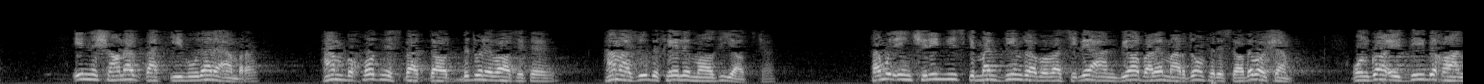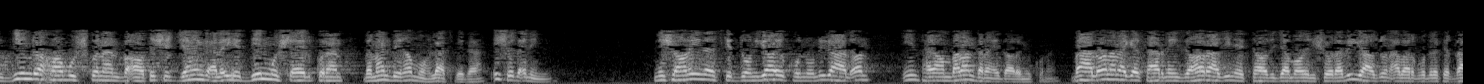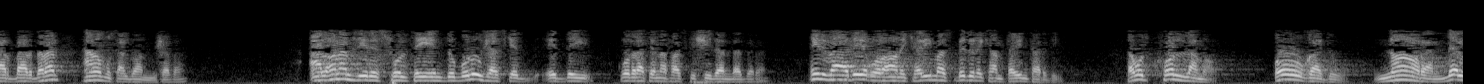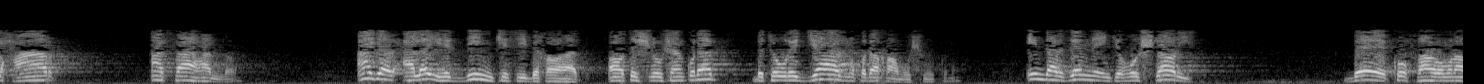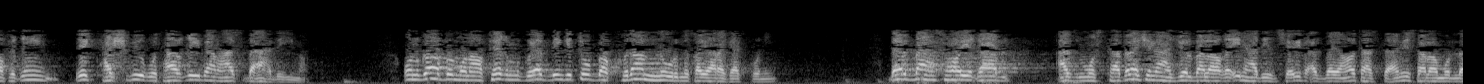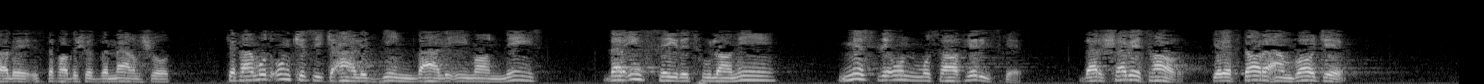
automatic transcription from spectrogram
این نشانه قطعی بودن امر است. هم به خود نسبت داد بدون واسطه هم از او به فعل ماضی یاد کرد. فرمود این چنین نیست که من دین را به وسیله انبیا برای مردم فرستاده باشم. اونگاه ادهی بخواهند دین را خاموش کنند و آتش جنگ علیه دین مشتعل کنند و من به مهلت بدم. این شد این نشانه این است که دنیای کنونی را الان این پیامبران دارن اداره می‌کنن. و الان هم اگر سرنیزه ها را از این اتحاد جماهیر شوروی یا از اون ابرقدرت غرب بردارن همه مسلمان میشون الان هم زیر سلطه این دو بلوش است که ادهی قدرت نفس کشیدن ندارن. این وعده قرآن کریم است بدون کمترین تردید. فرمود کلما اوقدو نارن للحرب اطفاها الله اگر علیه دین کسی بخواهد آتش روشن کند به طور جزم خدا خاموش می‌کنه این در ضمن اینکه هشداری است به کفار و منافقین یک تشویق و ترغیب هم هست به عهد ایمان. اونگاه به منافق می‌گوید به اینکه تو با کدام نور می‌خوای حرکت کنی؟ در بحث های قبل از مستدرک نهج البلاغه این حدیث شریف از بیانات هست امیر سلام الله علیه استفاده شد و نقل شد که فرمود اون کسی که اهل دین و اهل ایمان نیست در این سیر طولانی مثل اون مسافری است که در شب تار گرفتار امواج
